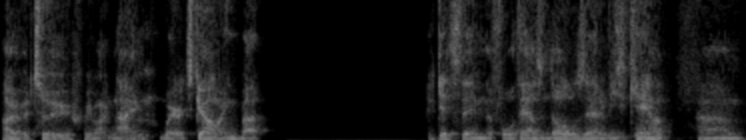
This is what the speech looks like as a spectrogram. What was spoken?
over to we won't name where it's going, but it gets them the four thousand dollars out of his account. Um,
